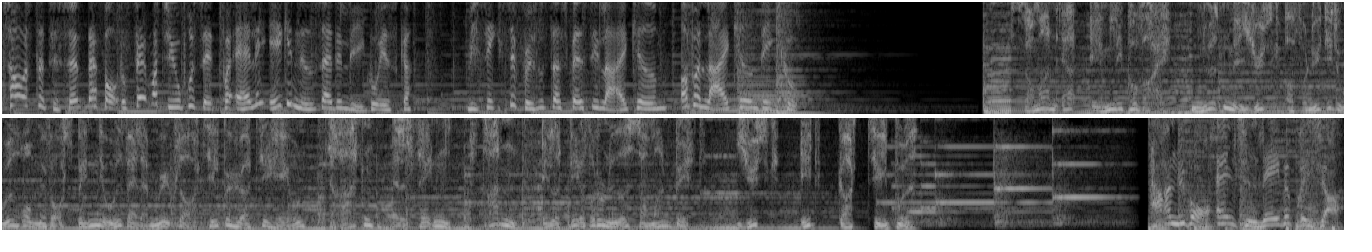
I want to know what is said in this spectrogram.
Torsdag til søndag får du 25% på alle ikke nedsatte Lego-æsker. Vi ses til fødselsdagsfest i Legekæden og på legekæden.dk. Sommeren er endelig på vej. Nyd den med Jysk og forny dit udrum med vores spændende udvalg af møbler og tilbehør til haven, terrassen, altanen, stranden eller der, hvor du nyder sommeren bedst. Jysk. Et godt tilbud. Harald Nyborg. Altid lave priser.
